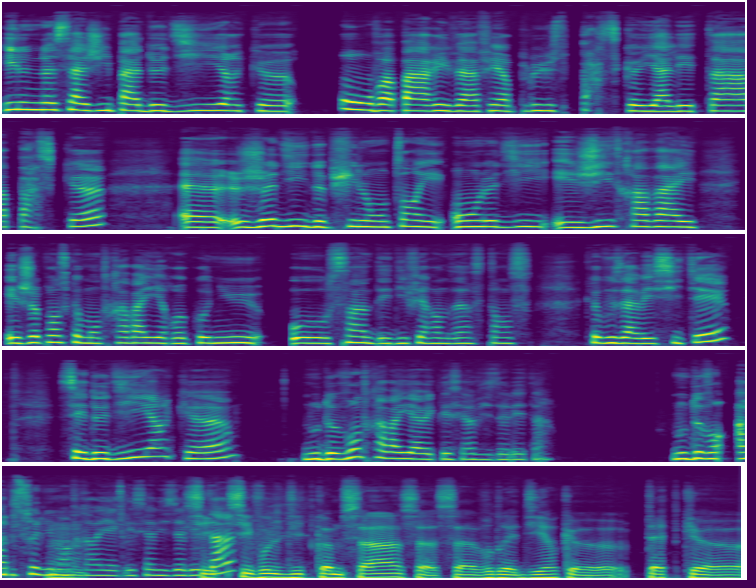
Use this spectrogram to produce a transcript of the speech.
Il ne s'agit pas de dire que on va pas arriver à faire plus parce qu'il y a l'État, parce que euh, je dis depuis longtemps et on le dit et j'y travaille et je pense que mon travail est reconnu au sein des différentes instances que vous avez citées, c'est de dire que nous devons travailler avec les services de l'État. Nous devons absolument hmm. travailler avec les services de l'État. Si, vous le dites comme ça, ça, voudrait dire que peut-être que,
